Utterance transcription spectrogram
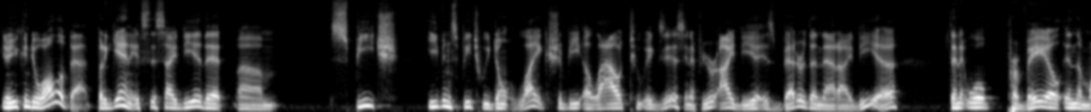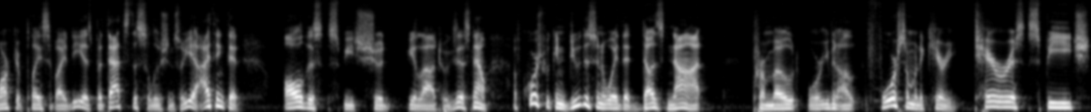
You know, you can do all of that. But again, it's this idea that um, speech even speech we don't like should be allowed to exist. And if your idea is better than that idea, then it will prevail in the marketplace of ideas. But that's the solution. So, yeah, I think that all this speech should be allowed to exist. Now, of course, we can do this in a way that does not promote or even force someone to carry terrorist speech.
